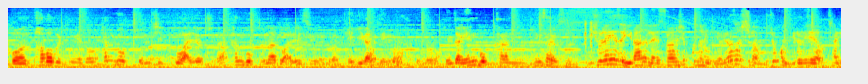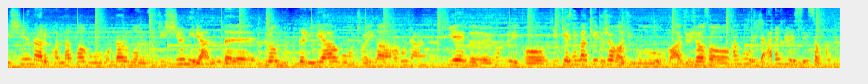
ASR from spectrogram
이번 팝업을 통해서 한국 음식도 알렸지만 한국 문화도 알릴 수 있는 그런 계기가 된 것 같아서 굉장히 행복한 행사였습니다. 미슐랭에서 일하는 레스토랑 셰프들은 16시간 무조건 일을 해요. 자기 쉬는 날을 반납하고 온다는 거는 솔직히 쉬운 일이 아닌데 그런 분들 이해하고 저희가 하고자 하는 기획을 형들이 더 깊게 생각해 주셔가지고 와주셔서 한국을 진짜 알릴 수 있었거든요.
